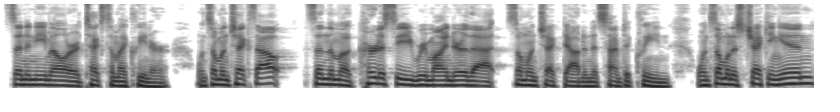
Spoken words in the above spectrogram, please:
send an email or a text to my cleaner. When someone checks out, send them a courtesy reminder that someone checked out and it's time to clean. When someone is checking in,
